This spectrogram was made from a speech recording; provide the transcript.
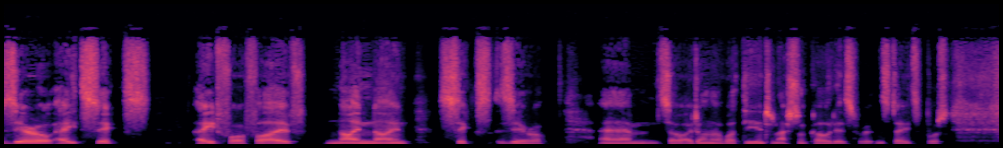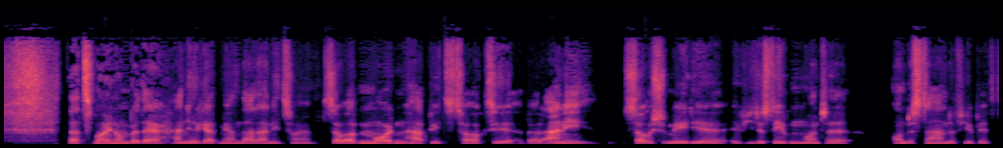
086 845 9960. Um, so I don't know what the international code is for it in the States, but that's my number there, and you'll get me on that anytime. So I'm more than happy to talk to you about any social media if you just even want to understand a few bits.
